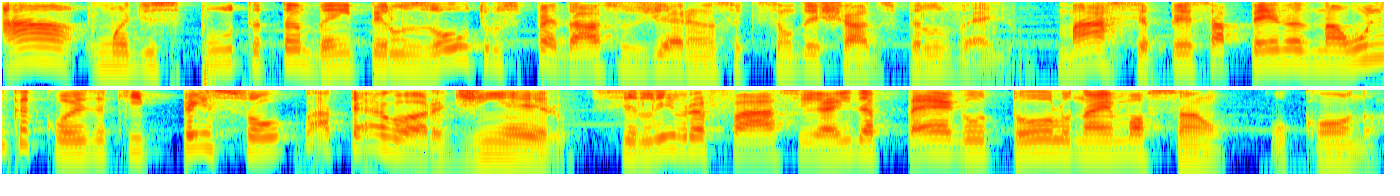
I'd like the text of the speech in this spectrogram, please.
há uma disputa também pelos outros pedaços de herança que são deixados pelo velho. Márcia pensa apenas na única coisa que pensou até agora: dinheiro. Se livra fácil e ainda pega o tolo na emoção o Connor.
